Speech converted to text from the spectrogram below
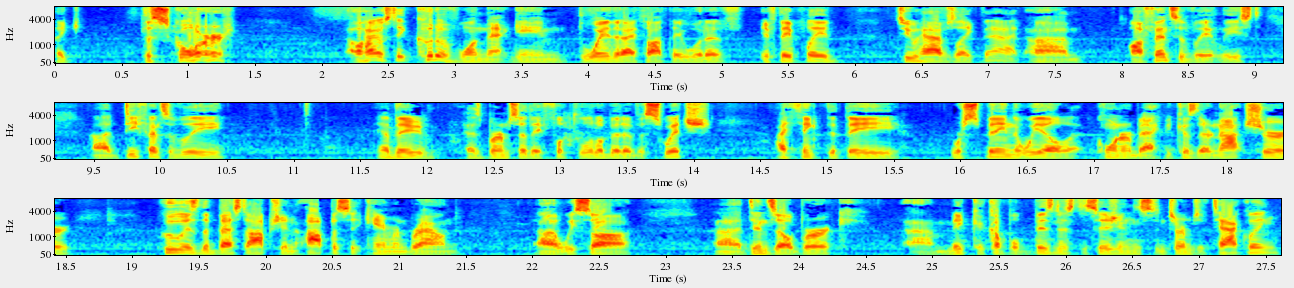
like the score. Ohio State could have won that game the way that I thought they would have if they played two halves like that, um, offensively at least. Uh, defensively, you know, they, as Berm said, they flipped a little bit of a switch. I think that they were spinning the wheel at cornerback because they're not sure who is the best option opposite Cameron Brown. Uh, we saw uh, Denzel Burke um, make a couple business decisions in terms of tackling,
